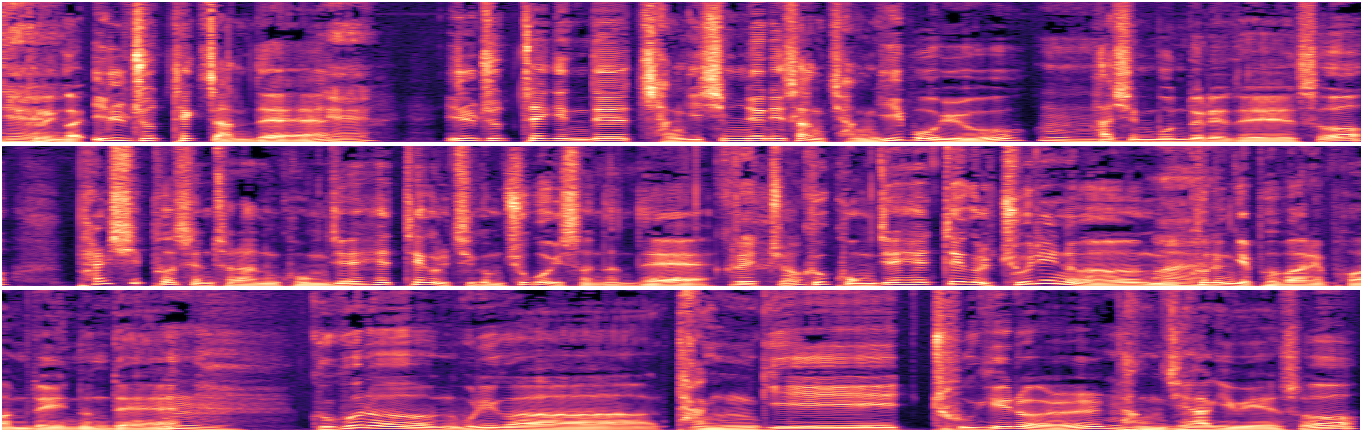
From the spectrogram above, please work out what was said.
예. 그러니까 1주택자인데 예. 1주택인데 장기 10년 이상 장기 보유 음. 하신 분들에 대해서 80%라는 공제 혜택을 지금 주고 있었는데 그랬죠. 그 공제 혜택을 줄이는 네. 그런 게 법안에 포함되어 있는데 음. 그거는 우리가 단기 투기를 음. 방지하기 위해서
